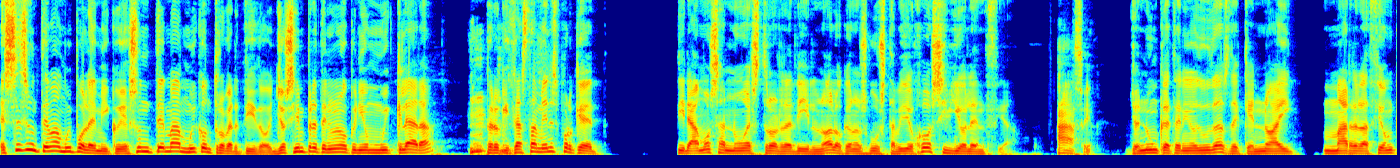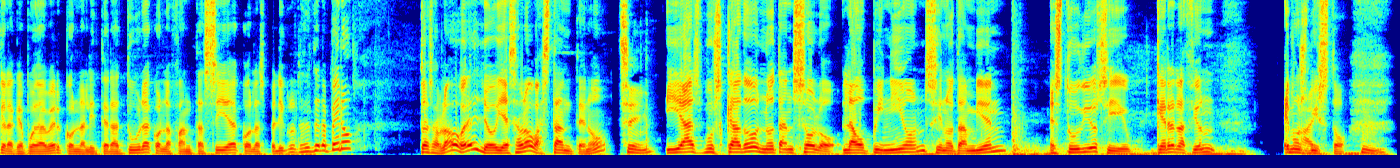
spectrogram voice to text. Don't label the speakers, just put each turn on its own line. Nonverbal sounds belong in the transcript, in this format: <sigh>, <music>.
Ese es un tema muy polémico y es un tema muy controvertido. Yo siempre he tenido una opinión muy clara, <clears throat> pero quizás también es porque tiramos a nuestro redil, ¿no? A lo que nos gusta, videojuegos y violencia.
Ah, sí.
Yo nunca he tenido dudas de que no hay más relación que la que puede haber con la literatura, con la fantasía, con las películas, etcétera, pero tú has hablado de ello y has hablado bastante, ¿no?
Sí.
Y has buscado no tan solo la opinión, sino también estudios y qué relación hemos visto.
Hmm.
